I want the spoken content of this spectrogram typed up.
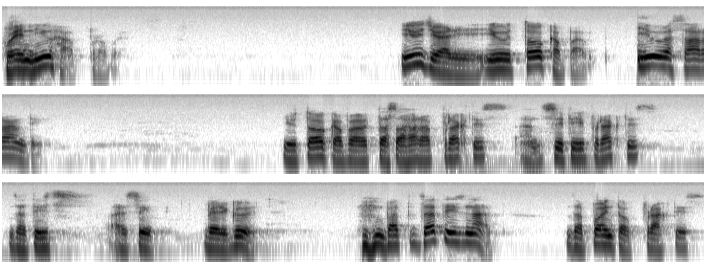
when you have problems. Usually you talk about your surrounding. You talk about Tassajara practice and city practice. That is, I think, very good. but that is not the point of practice.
